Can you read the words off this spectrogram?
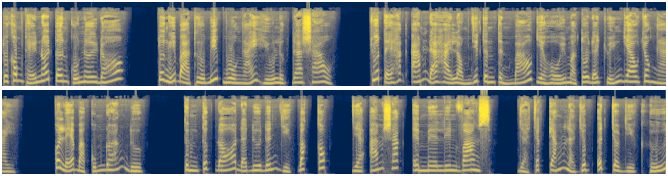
tôi không thể nói tên của nơi đó. Tôi nghĩ bà thừa biết bùa ngải hiệu lực ra sao. Chúa tể hắc ám đã hài lòng với tin tình báo về hội mà tôi đã chuyển giao cho ngài. Có lẽ bà cũng đoán được. Tin tức đó đã đưa đến việc bắt cóc và ám sát Emmeline Vance và chắc chắn là giúp ích cho việc khử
